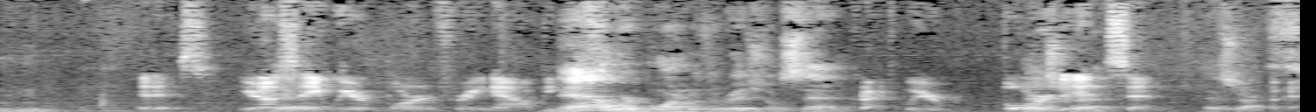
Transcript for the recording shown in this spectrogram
Mhm. It is. You're not Yeah. saying we are born free now. Now we're born with original sin. correct. We are born in sin. That's right. Okay,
